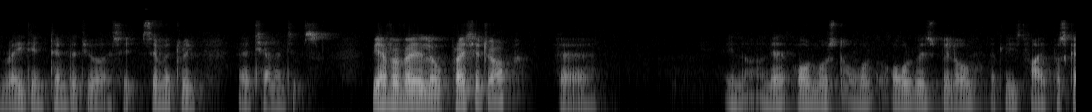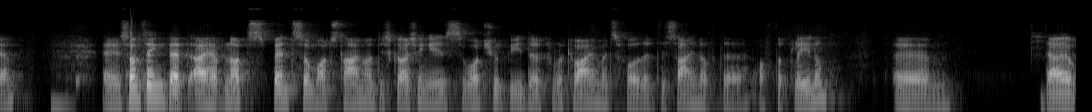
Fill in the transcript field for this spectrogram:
radiant temperature symmetry challenges we have a very low pressure drop in almost all, always below at least 5 Pascal. Uh, something that I have not spent so much time on discussing is what should be the requirements for the design of the of the plenum. Um, there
